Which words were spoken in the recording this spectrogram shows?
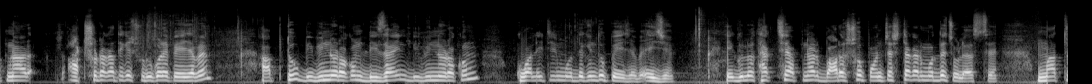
আপনার আটশো টাকা থেকে শুরু করে পেয়ে যাবে আপ টু বিভিন্ন রকম ডিজাইন বিভিন্ন রকম কোয়ালিটির মধ্যে কিন্তু পেয়ে যাবে। এই যে, এগুলো থাকছে আপনার বারোশো পঞ্চাশ টাকার মধ্যে চলে আসছে। মাত্র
